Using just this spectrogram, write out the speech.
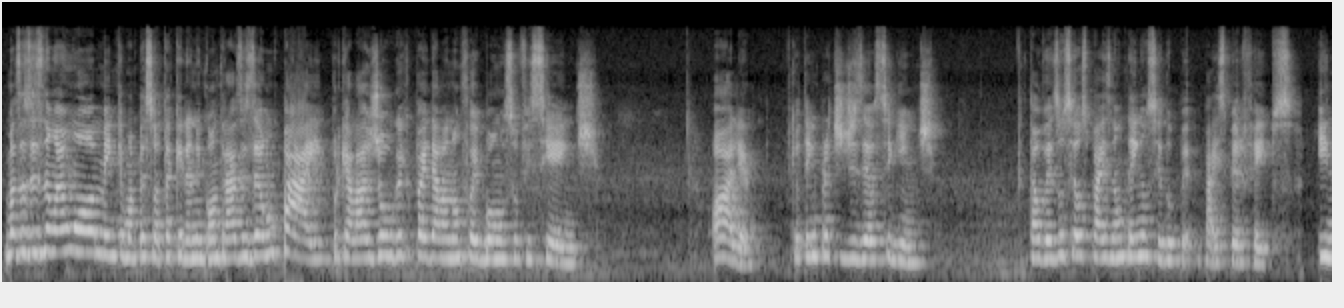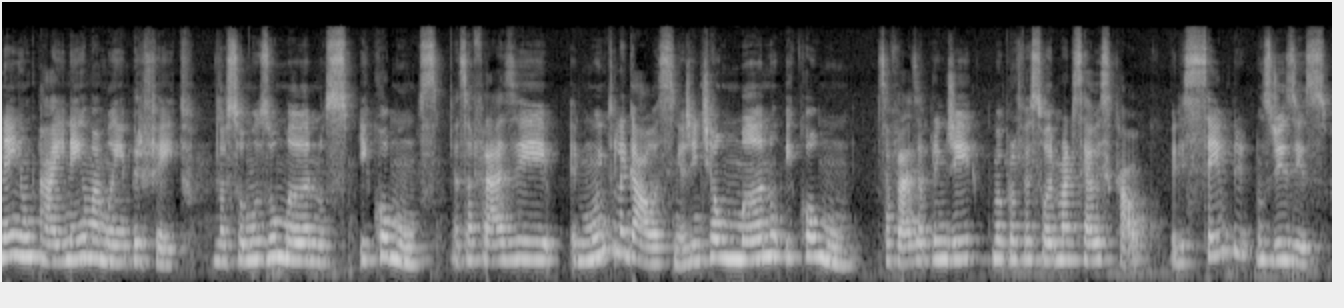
mas às vezes não é um homem que uma pessoa está querendo encontrar, às vezes é um pai, porque ela julga que o pai dela não foi bom o suficiente. Olha, o que eu tenho para te dizer é o seguinte: talvez os seus pais não tenham sido pais perfeitos, e nenhum pai, nenhuma mãe é perfeito. Nós somos humanos e comuns. Essa frase é muito legal, assim. A gente é humano e comum. Essa frase eu aprendi com meu professor Marcel Scalco. Ele sempre nos diz isso.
